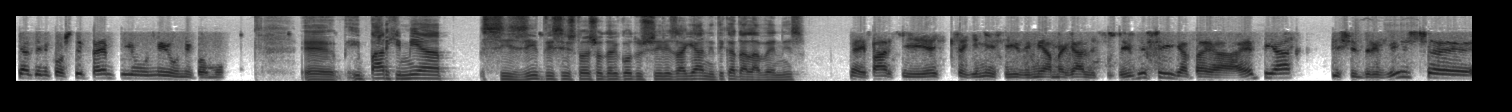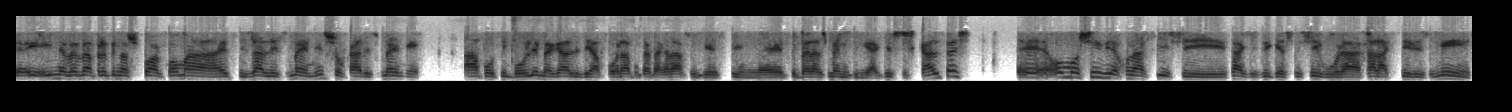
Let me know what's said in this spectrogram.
για την 25η Ιουνίου, Νίκο μου. Ε, υπάρχει μια συζήτηση στο εσωτερικό του ΣΥΡΙΖΑ Γιάννη, τι καταλαβαίνεις; Ναι, υπάρχει, έχει ξεκινήσει ήδη μια μεγάλη συζήτηση για τα αίτια της συντριβής. Ε, είναι βέβαια, πρέπει να σου πω, ακόμα έτσι ζαλισμένη, σοκαρισμένη από την πολύ μεγάλη διαφορά που καταγράφηκε στην, ε, την περασμένη Κυριακή στις κάλπες. Ε, όμως ήδη έχουν αρχίσει, θα έχεις δει και εσύ σίγουρα, χαρακτηρισμοί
